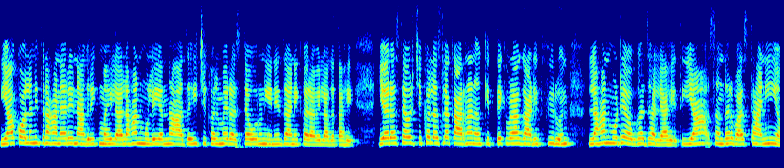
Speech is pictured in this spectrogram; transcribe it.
या कॉलनीत राहणारे नागरिक महिला लहान मुले यांना आजही चिखलमय रस्त्यावरून येणे जाणे करावे लागत आहे. या रस्त्यावर चिखल असल्या कारणानं कित्येक वेळा गाडीत फिरून लहान मोठे मोठे अपघात झाले आहेत. या संदर्भात स्थानीय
